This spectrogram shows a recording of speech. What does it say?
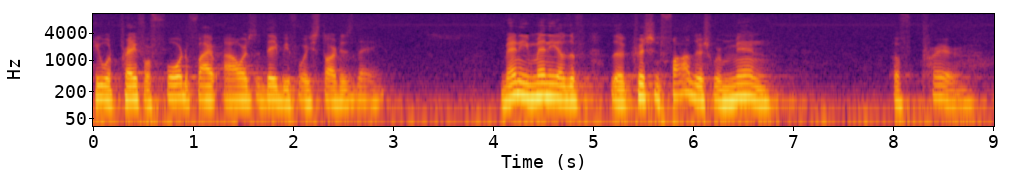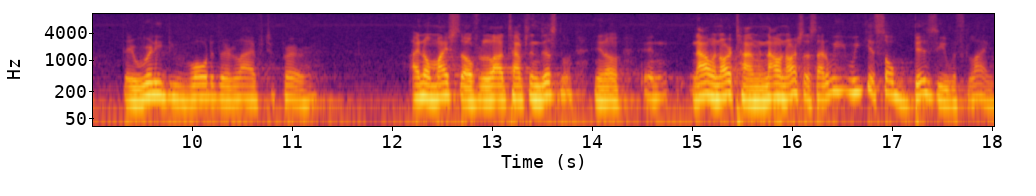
He would pray for four to five hours a day before he started his day. Many, many of the, the Christian fathers were men of prayer. They really devoted their life to prayer. I know myself, a lot of times in this, you know, in, now in our time, now in our society, we, we get so busy with life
